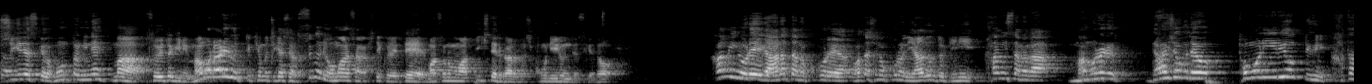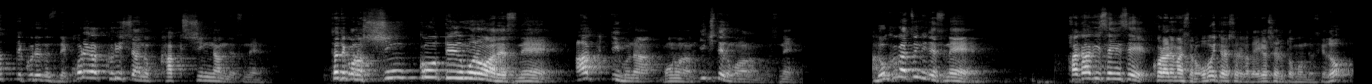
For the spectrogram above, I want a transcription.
不思議ですけど、本当にね、まあ、そういう時に守られるって気持ちがしたら、すぐにおまわりさんが来てくれて、まあ、そのまま生きてるから私ここにいるんですけど、神の霊があなたの心や私の心に宿る時に、神様が守られる、大丈夫だよ、共にいるよっていうふうに語ってくれるんですね。これがクリスチャンの確信なんですね。さて、この信仰というものはですね、アクティブなものなん生きてるものなんですね。6月にですね、高木先生来られましたの覚えてらっしゃる方いらっしゃると思うんですけど、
